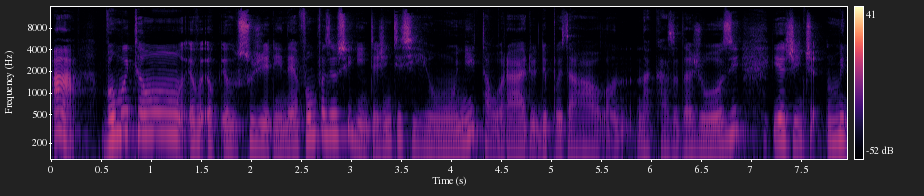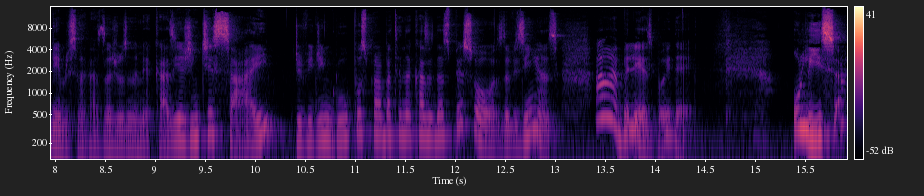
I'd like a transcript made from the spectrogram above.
Ah, vamos então, eu, eu, eu, sugeri, né? Vamos fazer o seguinte: a gente se reúne, tá horário depois da aula na casa da Josi, e a gente, não me lembro se na casa da Josi ou na minha casa, e a gente sai, divide em grupos para bater na casa das pessoas, da vizinhança. Ah, beleza, boa ideia. O Lissa,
